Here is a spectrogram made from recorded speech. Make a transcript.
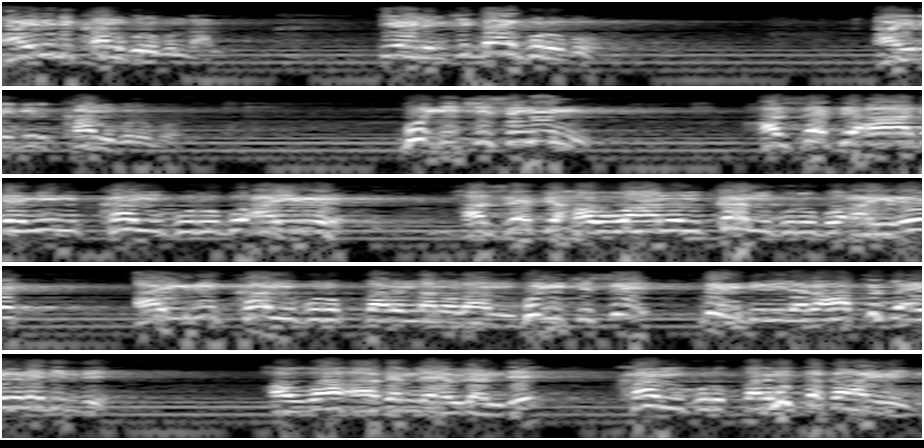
Ayrı bir kan grubundan. Diyelim ki B grubu. Ayrı bir kan grubu. Bu ikisinin Hazreti Adem'in kan grubu ayrı, Hazreti Havva'nın kan grubu ayrı, ayrı kan gruplarından olan bu ikisi birbiriyle rahatlıkla evlenebildi. Havva Adem'le evlendi, kan grupları mutlaka ayrıydı.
